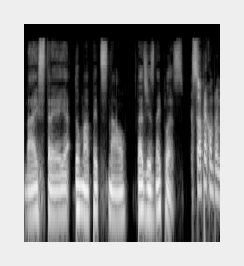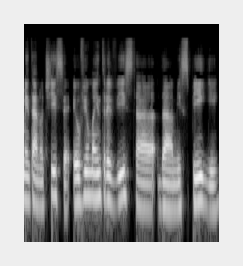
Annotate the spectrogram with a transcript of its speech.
na estreia do Muppets Now da Disney Plus. Só para complementar a notícia, eu vi uma entrevista da Miss Pig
